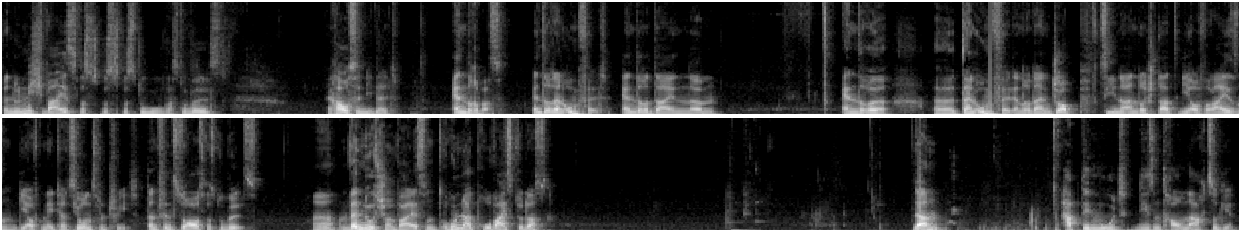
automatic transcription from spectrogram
Wenn du nicht weißt, was, was, was, du, was du willst, raus in die Welt. Ändere was. Ändere dein Umfeld. Ändere dein, ähm, ändere, äh, dein Umfeld. Ändere deinen Job. Zieh in eine andere Stadt. Geh auf Reisen. Geh auf Meditationsretreat. Dann findest du raus, was du willst. Ja? Und wenn du es schon weißt, und 100 Pro weißt du das, dann hab den Mut, diesem Traum nachzugehen.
